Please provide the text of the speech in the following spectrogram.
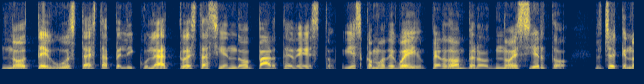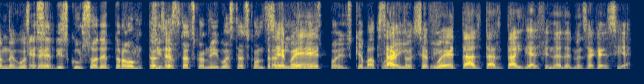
no te gusta esta película, tú estás siendo parte de esto. Y es como de, güey, perdón, pero no es cierto. El hecho de que no me guste... Es el discurso de Trump. si no estás conmigo, estás contra se mí. Fue, pues que va por exacto, se fue tal, tal, tal, y al final del mensaje decía,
